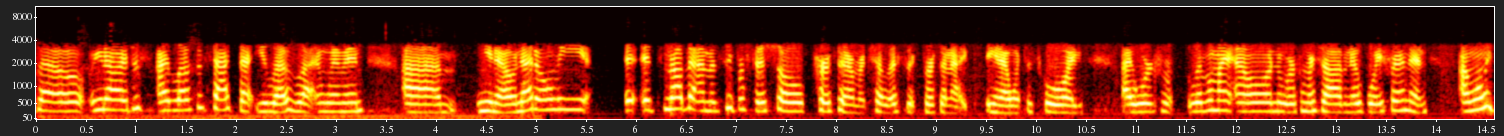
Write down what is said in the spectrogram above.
So, you know, I just, I love the fact that you love Latin women. Um, you know, not only, it, it's not that I'm a superficial person I'm a materialistic person. I, you know, I went to school. I, I work, for, live on my own, work for myself, no boyfriend, and I'm only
